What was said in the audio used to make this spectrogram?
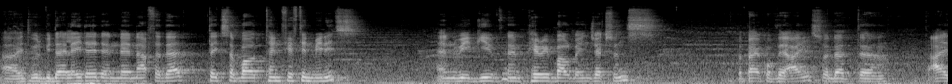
Uh, it will be dilated, and then after that, takes about 10 15 minutes. And we give them peribulbar injections the back of the eye so that uh, the eye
